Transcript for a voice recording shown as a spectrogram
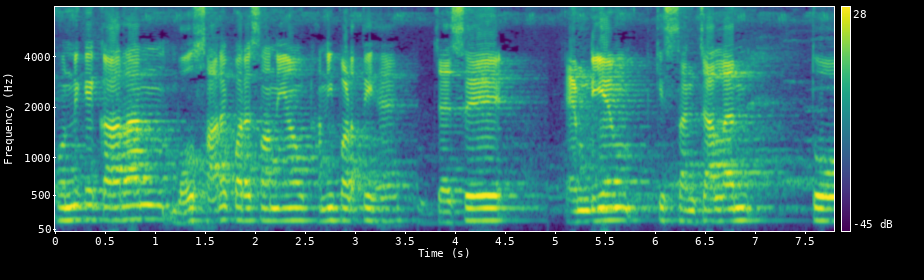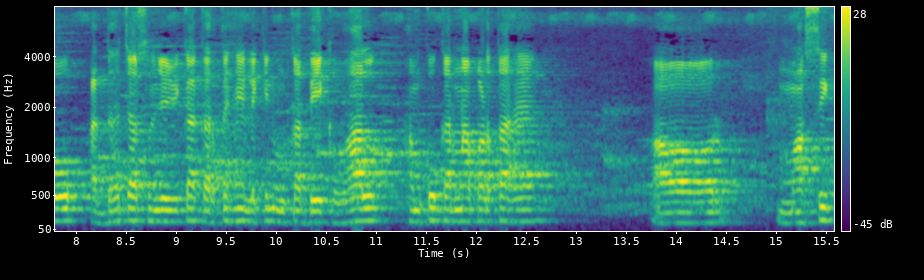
होने के कारण बहुत सारे परेशानियाँ उठानी पड़ती है। जैसे एमडीएम की संचालन तो अध्यक्ष संयोजिका करते हैं, लेकिन उनका देखभाल हमको करना पड़ता है। और मासिक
